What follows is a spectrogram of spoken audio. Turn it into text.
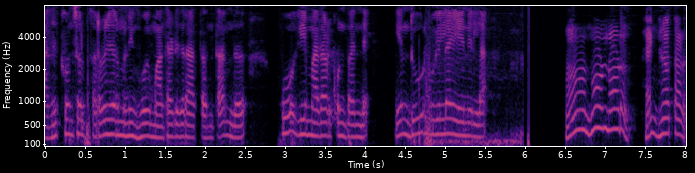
ಅದಕ್ಕೊಂದ್ ಸ್ವಲ್ಪ ಸರ್ವೇಯರ್ ಮನೆಗೆ ಹೋಗಿ ಮಾತಾಡಿದ್ರ ಆತಂತಂದು ಹೋಗಿ ಮಾತಾಡ್ಕೊಂಡು ಬಂದೆ. ಏನ್ ದೂರ ಹೋಗಿಲ್ಲ, ಏನಿಲ್ಲ. ಹಾ, ನೋಡ್, ನೋಡು. ಹೆಂಗ್ ಹೇಳ್ತಾಳ?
